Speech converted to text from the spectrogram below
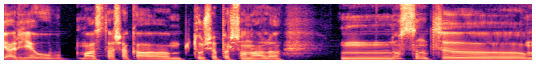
Iar eu, asta așa ca tușă personală, nu sunt... uh,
